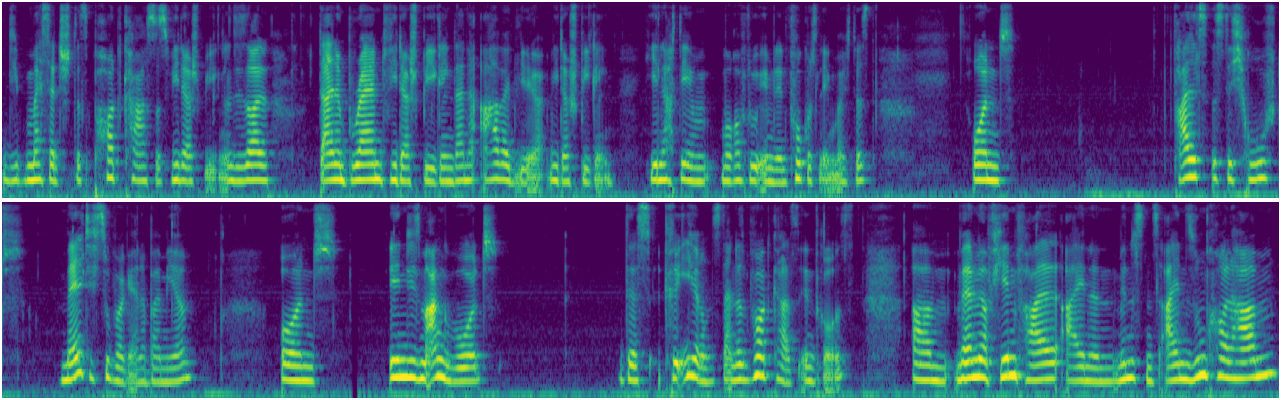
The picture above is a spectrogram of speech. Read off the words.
die Message des Podcasts widerspiegeln. Sie soll deine Brand widerspiegeln, deine Arbeit widerspiegeln. Je nachdem, worauf du eben den Fokus legen möchtest. Und falls es dich ruft, melde dich super gerne bei mir. Und in diesem Angebot des Kreierens deines Podcast-Intros ähm, werden wir auf jeden Fall einen, mindestens einen Zoom-Call haben,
